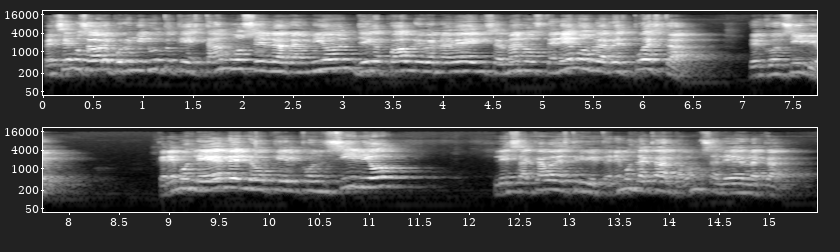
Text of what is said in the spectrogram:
pensemos ahora por un minuto que estamos en la reunión, llega Pablo y Bernabé y dice, hermanos, tenemos la respuesta del concilio. Queremos leerle lo que el concilio les acaba de escribir. Tenemos la carta, vamos a leer la carta.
